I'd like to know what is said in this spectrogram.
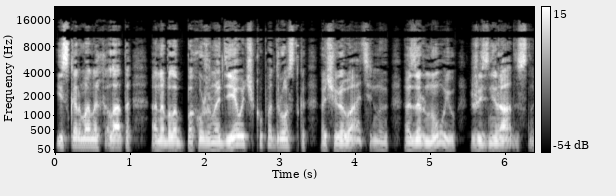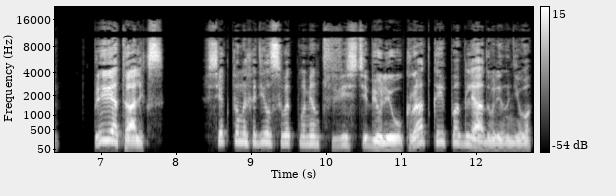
из кармана халата, она была бы похожа на девочку-подростка, очаровательную, озорную, жизнерадостную. «Привет, Алекс!» Все, кто находился в этот момент в вестибюле, украдкой поглядывали на него.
